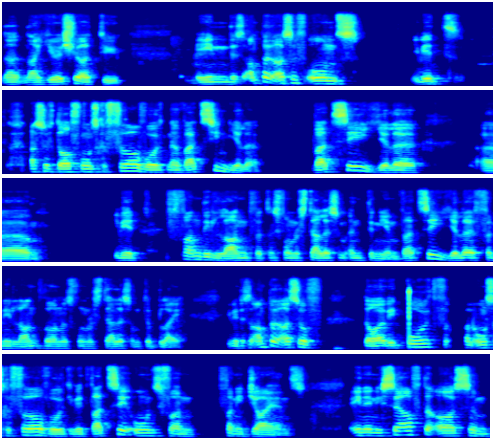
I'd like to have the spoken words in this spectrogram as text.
na na Joshua toe. En dis amper asof ons jy weet asof daar vir ons gevra word nou wat sien julle? Wat sê julle ehm um, jy weet van die land wat ons veronderstel is om in te neem wat sê julle van die land waarin ons veronderstel is om te bly jy weet dis amper asof daar 'n report van ons gevra word jy weet wat sê ons van van die giants en in dieselfde asem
